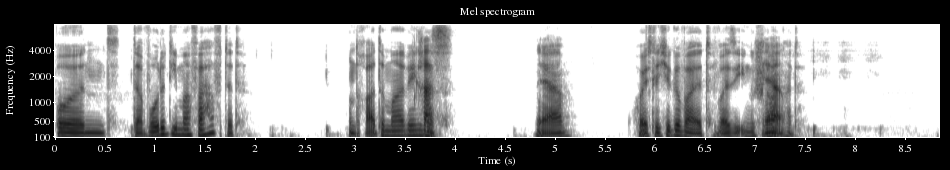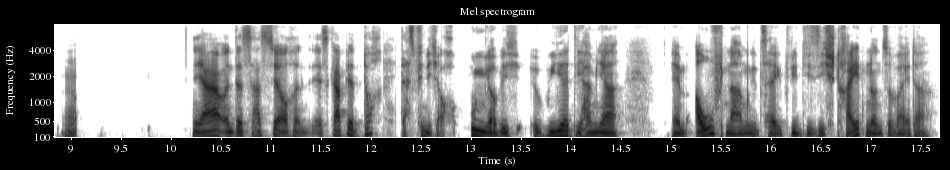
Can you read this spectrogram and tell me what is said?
Und da wurde die mal verhaftet. Und rate mal wegen Krass. Ja. was. Häusliche Gewalt, weil sie ihn geschlagen Ja. hat. Ja, und das hast du ja auch, es gab ja doch, das finde ich auch unglaublich weird, die haben ja ähm, Aufnahmen gezeigt, wie die sich streiten und so weiter.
